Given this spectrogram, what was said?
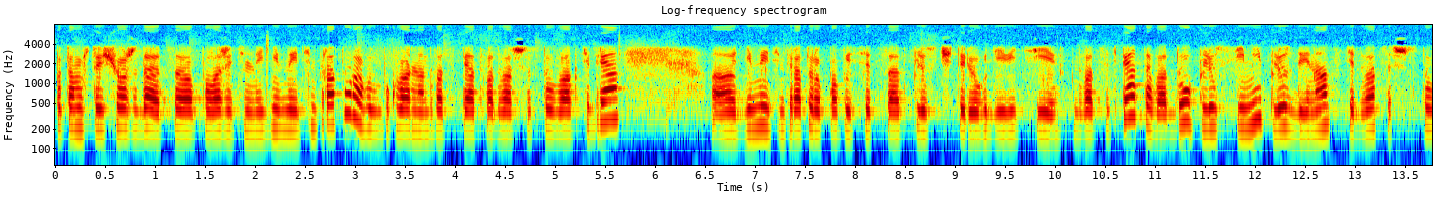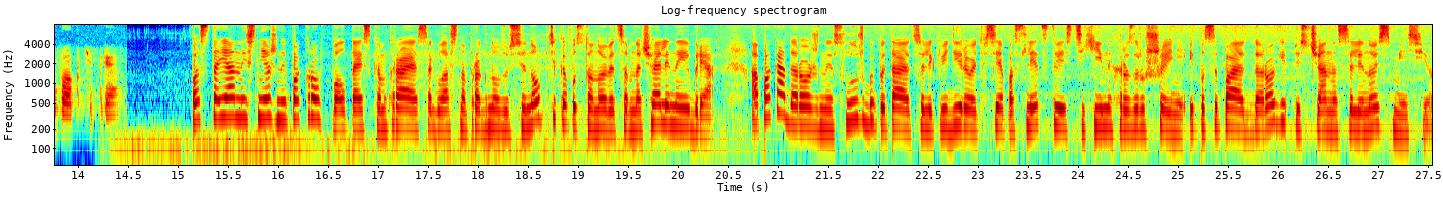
потому что еще ожидаются положительные дневные температуры. Вот буквально 25-26 октября дневные температуры повысятся от плюс 4 9 25 до плюс 7 плюс 12 26 октября. Постоянный снежный покров в Алтайском крае, согласно прогнозу синоптиков, установится в начале ноября. А пока дорожные службы пытаются ликвидировать все последствия стихийных разрушений и посыпают дороги песчано-соляной смесью.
